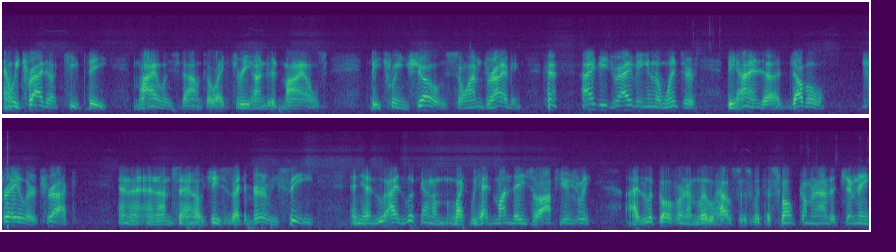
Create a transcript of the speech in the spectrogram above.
And we try to keep the mileage down to like 300 miles between shows. So I'm driving I'd be driving in the winter behind a double trailer truck, and I, and I'm saying, "Oh Jesus, I can barely see." And yet I'd look on them like we had Mondays off usually. I'd look over in them little houses with the smoke coming out of the chimney,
